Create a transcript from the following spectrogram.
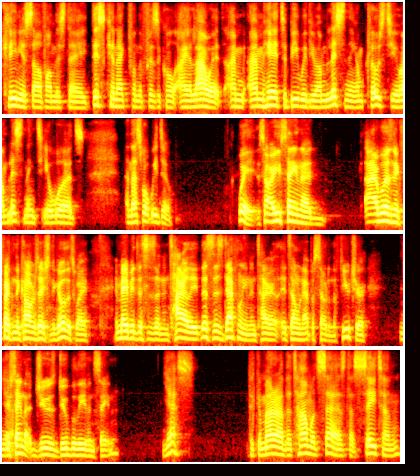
clean yourself on this day, disconnect from the physical. I allow it. I'm I'm here to be with you. I'm listening. I'm close to you. I'm listening to your words, and that's what we do. Wait, so are you saying that I wasn't expecting the conversation to go this way, and maybe this is an entirely, this is definitely an entire its own episode in the future. Yeah. You're saying that Jews do believe in Satan? Yes. The Gemara, the Talmud says that Satan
